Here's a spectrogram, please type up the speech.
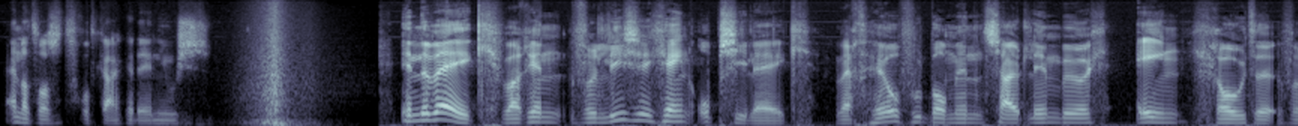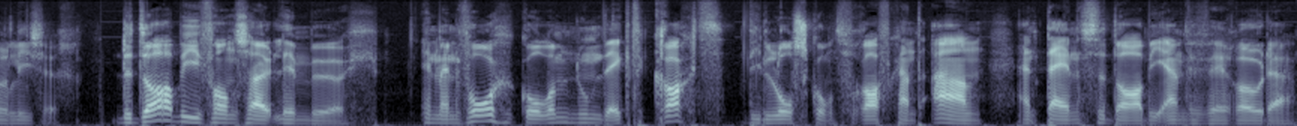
En dat was het voor het KKD nieuws. In de week waarin verliezen geen optie leek, werd heel voetbalminnend Zuid-Limburg één grote verliezer. De derby van Zuid-Limburg. In mijn vorige column noemde ik de kracht die loskomt voorafgaand aan en tijdens de derby MVV Roda.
